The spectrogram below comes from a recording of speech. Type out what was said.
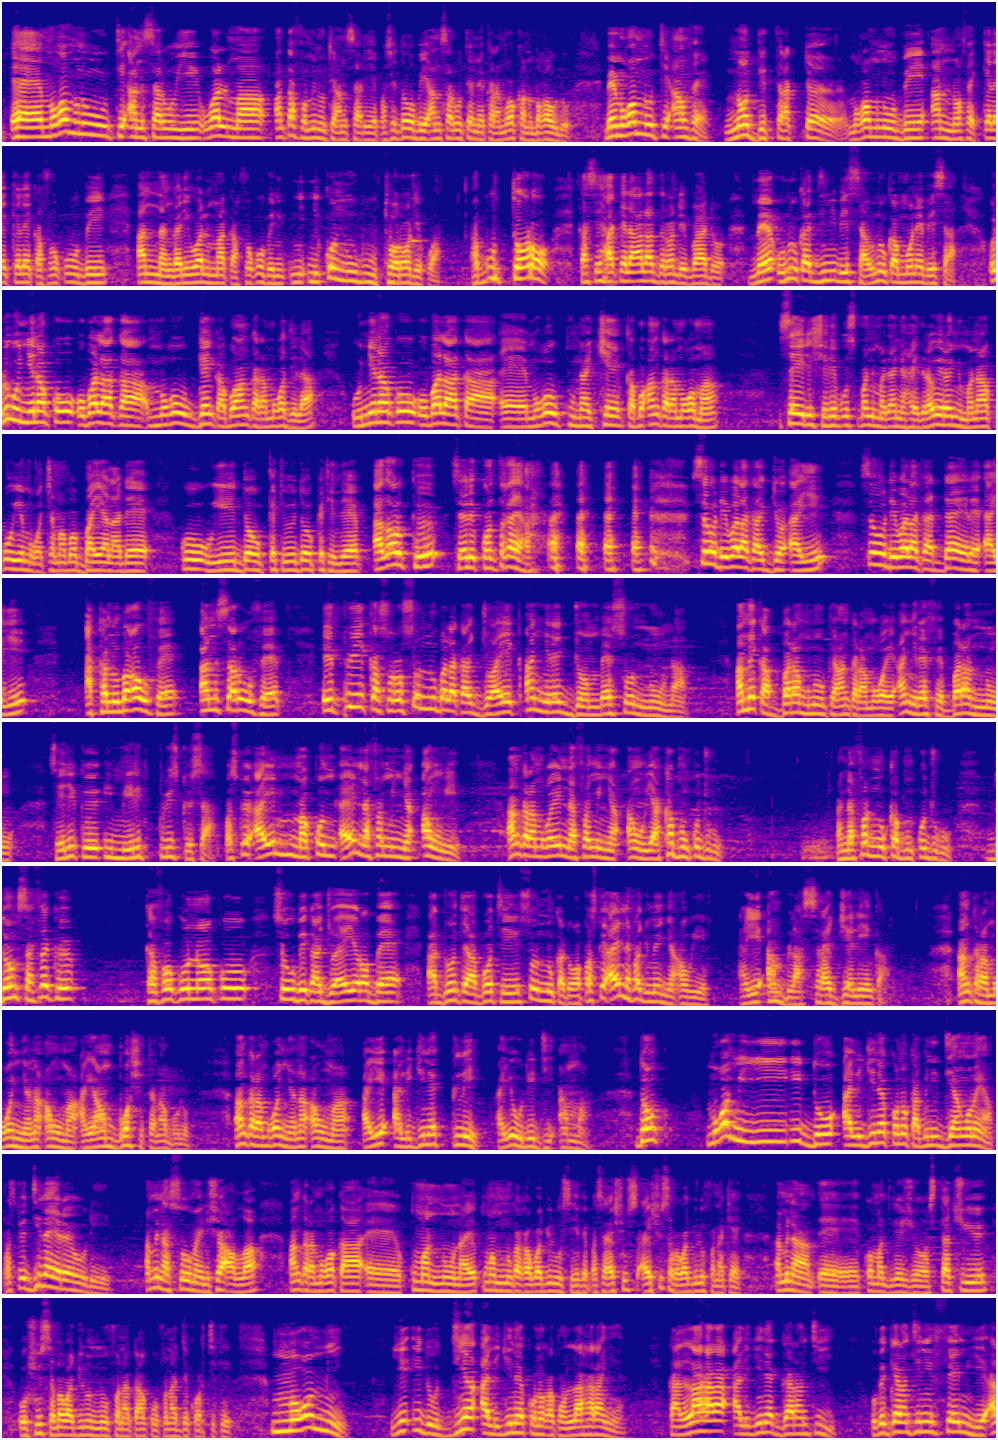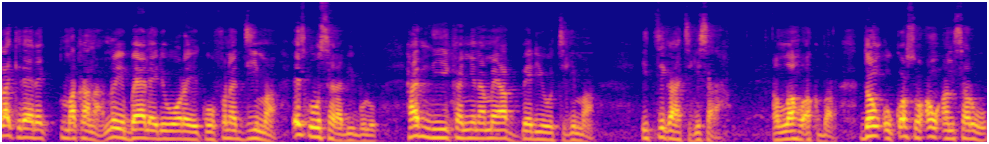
mɔgɔ minnu tɛ ansaruw ye walima an t'a fɔ minnu tɛ ansari ye parce que dɔw bɛ ansaruw tɛ mɛ karamɔgɔ kanubagaw don. Mais mɔgɔ minnu tɛ an fɛ non détracteur mɔgɔ minnu bɛ an nɔfɛ kɛlɛ-kɛlɛ k'a fɔ k'u bɛ an nangari walima k'a fɔ k'u bɛ nin ko ninnu b'u tɔɔrɔ de quoi. A b'u tɔɔrɔ ka se hakɛ la ala dɔrɔn de b'a dɔn. Mɛ u n'u ka dimi bɛ sa u n'u ka mɔnɛ bɛ sa. Olu k'u ɲɛna ko o b'a la ka mɔgɔw gɛn ka bɔ an karamɔgɔ de la. U ɲɛna ko o b'a la ka ɛɛ mɔgɔw kunna tiɲɛ ka bɔ an karamɔgɔ ma seyidi sherif usmani madani haidara u yɛrɛ ɲumanna k'u ye mɔgɔ caman bɔ alors que c'est le contraire. Sew de b'a la ka jɔ a ye de la ka dayɛlɛ a ye a kanubagaw fɛ ansariw et puis so ninnu b'a la ka jɔ a ye an yɛrɛ jɔn bɛ so ninnu na c'est à dire que il mérite plus que ça. Parce que a ye mako a ye nafa min a nafa ninnu ka bon kojugu. Donc ça fait que k'a fɔ ko non ko sow bɛ ka jɔ a ye yɔrɔ bɛɛ a don tɛ a bɔ ten so ninnu ka dɔgɔ. Parce que a ye nafa jumɛn ɲa aw ye? A ye an bila sira jɛlen kan. An karamɔgɔ ɲana anw ma a y'an bɔ sitana bolo. An karamɔgɔ ɲana aw ma a ye alijinɛ tile a y'o de di an ma. Donc mɔgɔ min y'i don alijinɛ kɔnɔ kabini diɲɛ kɔnɔ yan parce que diinɛ yɛrɛ y'o de ye an bɛna se o ma inshallah. An karamɔgɔ ka eh, kuma ninnu na a ye kuma minnu k'a ka wajuliw senfɛ parce que a ye su saba wajulu fana kɛ an bɛna eh, comment dirais je statue o su saba wajulu ninnu fana kan k'o fana décortiquer. Mɔgɔ min ye i don diɲɛ alijinɛ kɔnɔ ka kɔn lahara ɲɛ ka lahara alijinɛ garanti. O bɛ garanti ni fɛn min ye ala kira yɛrɛ kumakan na n'o ye bayɛlɛ de wɔɔrɔ ye k'o fana d'i ma est ce que o sara b'i bolo hali n'i ka ɲɛnamaya bɛɛ de y'o tigi ma i tɛ k'a tigi sara. Allahu akbar. Donc o kosɔn anw ansaru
